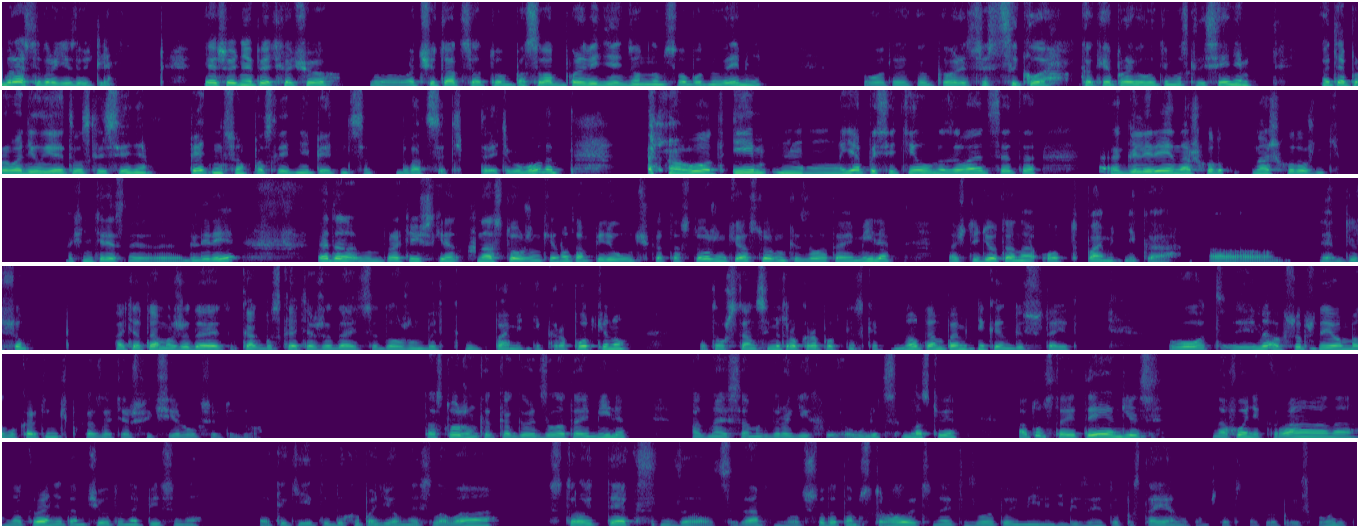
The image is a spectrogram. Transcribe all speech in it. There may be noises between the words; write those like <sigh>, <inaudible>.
Здравствуйте, дорогие зрители. Я сегодня опять хочу э, отчитаться о том, по своб... проведенном свободном времени, вот, э, как говорится, из цикла, как я провел этим воскресеньем. Хотя проводил я это воскресенье в пятницу, последняя пятница 23 -го года. <coughs> Вот, и я посетил, называется это э, галерея «Наши, худ... Наши художники». Очень интересная галерея. Это практически на Остоженке, ну там переулочек от Остоженки, Остоженка Золотая миля. Значит, идет она от памятника э, Энгельсу, хотя там ожидает, как бы сказать, ожидается, должен быть памятник Кропоткину, потому что станция метро Кропоткинская, но там памятник Энгельсу стоит. Вот. И, да, собственно, я вам могу картинки показать, я же фиксировал все это дело. Остоженка, это, как говорят, золотая миля, одна из самых дорогих э, улиц в Москве. А тут стоит Энгельс, на фоне крана, на кране там чего-то написано, э, какие-то духоподъемные слова, стройтекс называется, да, вот что-то там строят на этой золотой миле, не без этого, постоянно там что-то такое происходит.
